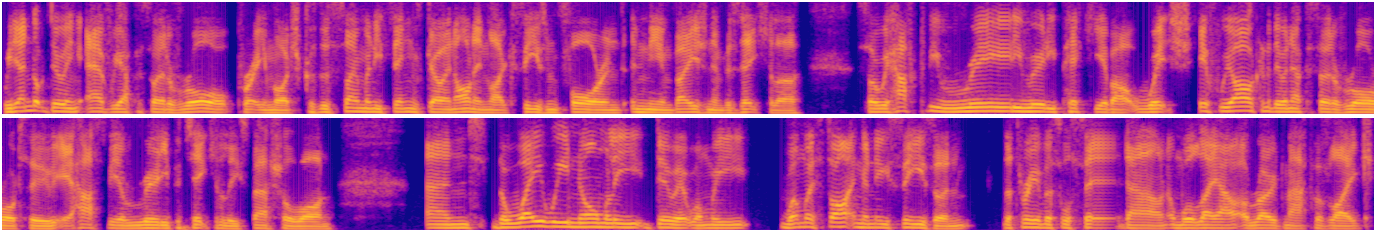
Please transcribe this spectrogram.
we'd end up doing every episode of Raw pretty much because there's so many things going on in like season four and in the invasion in particular. So we have to be really, really picky about which, if we are going to do an episode of Raw or two, it has to be a really particularly special one. And the way we normally do it when we when we're starting a new season, the three of us will sit down and we'll lay out a roadmap of like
